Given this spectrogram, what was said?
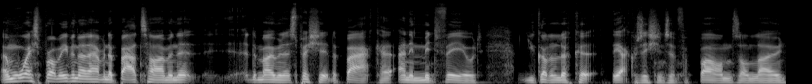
And West Brom, even though they're having a bad time, and at, at the moment, especially at the back uh, and in midfield, you've got to look at the acquisitions of Barnes on loan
